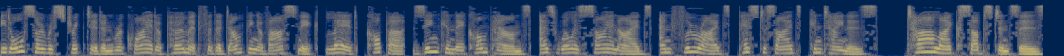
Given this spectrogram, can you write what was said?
It also restricted and required a permit for the dumping of arsenic, lead, copper, zinc and their compounds, as well as cyanides, and fluorides, pesticides, containers, tar-like substances,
